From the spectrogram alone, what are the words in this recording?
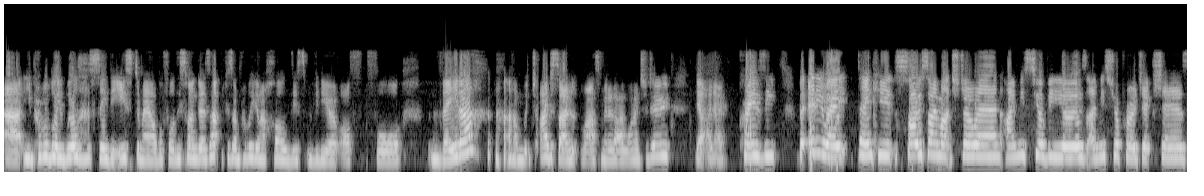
uh, you probably will see the Easter mail before this one goes up because I'm probably going to hold this video off for VEDA, um, which I decided last minute I wanted to do. Yeah, I know, crazy. But anyway, thank you so, so much, Joanne. I miss your videos. I miss your project shares.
